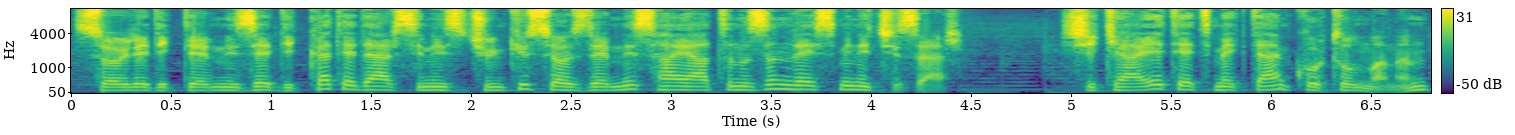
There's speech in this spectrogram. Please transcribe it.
Söylediklerinize dikkat edersiniz çünkü sözleriniz hayatınızın resmini çizer. Şikayet etmekten kurtulmanın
